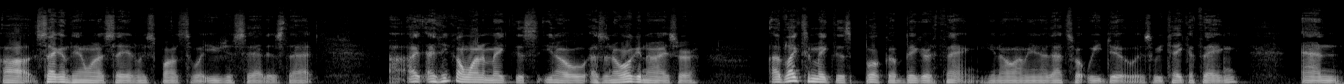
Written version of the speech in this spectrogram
Uh, second thing I want to say in response to what you just said is that I, I think I want to make this, you know, as an organizer, I'd like to make this book a bigger thing. You know, I mean, that's what we do is we take a thing and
